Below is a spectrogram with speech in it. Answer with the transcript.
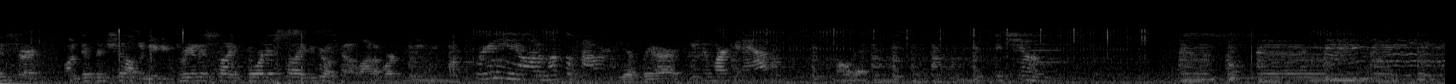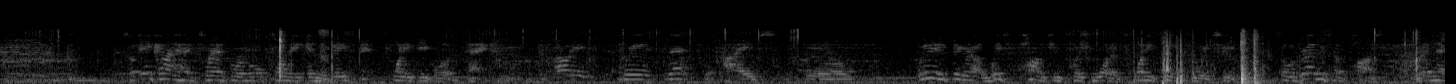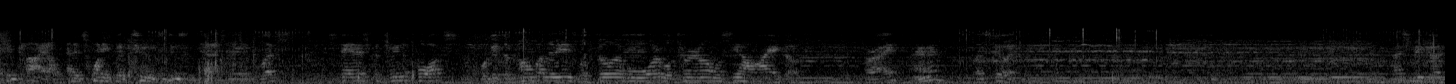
insert on different shelves. There may be three on this side, four on this side. You girls got a lot of work to do. We're gonna need a lot of muscle power. Yes, we are. You've been working out. All day. It shows. So Akon had planned for remote plumbing in the basement, 20 feet below the tank. How did Chris set the pipes, Bill? We need to figure out which pump can push water 20 feet into a tube. So we're grabbing some pumps, Redneck and Kyle, and a 20-foot tube to do some tests. Let's stand this between the forks. We'll get the pump underneath. We'll fill it up with water. We'll turn it on. We'll see how high it goes. All right? All right. Let's do it. That should be good.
